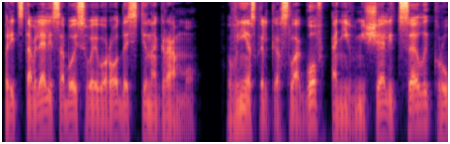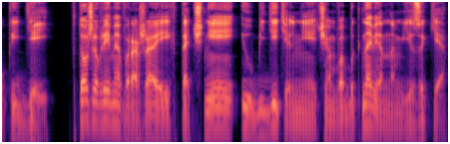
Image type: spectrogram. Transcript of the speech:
представляли собой своего рода стенограмму. В несколько слогов они вмещали целый круг идей, в то же время выражая их точнее и убедительнее, чем в обыкновенном языке.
